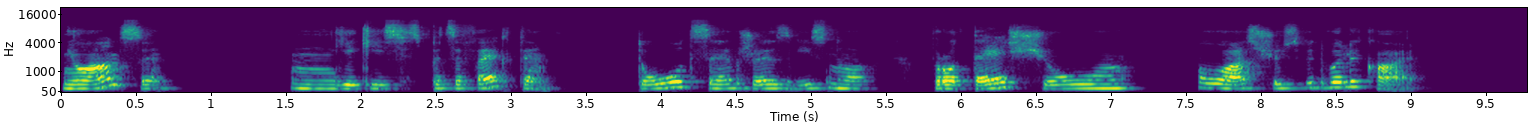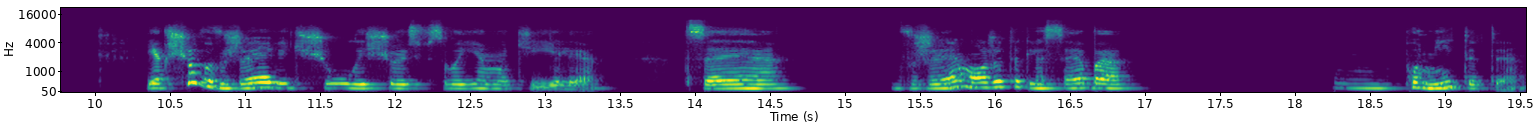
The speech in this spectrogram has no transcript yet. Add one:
нюанси, якісь спецефекти, то це вже, звісно, про те, що у вас щось відволікає. Якщо ви вже відчули щось в своєму тілі, це вже можете для себе помітити,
